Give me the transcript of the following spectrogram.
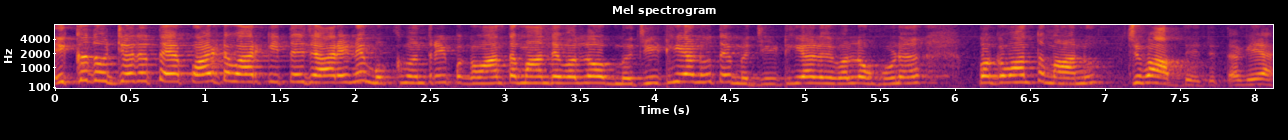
ਇੱਕ ਦੂਜੇ ਦੇ ਉੱਤੇ ਪਲਟਵਾਰ ਕੀਤੇ ਜਾ ਰਹੇ ਨੇ ਮੁੱਖ ਮੰਤਰੀ ਭਗਵੰਤ ਮਾਨ ਦੇ ਵੱਲੋਂ ਮਜੀਠੀਆ ਨੂੰ ਤੇ ਮਜੀਠੀਆ ਦੇ ਵੱਲੋਂ ਹੁਣ ਭਗਵੰਤ ਮਾਨ ਨੂੰ ਜਵਾਬ ਦੇ ਦਿੱਤਾ ਗਿਆ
